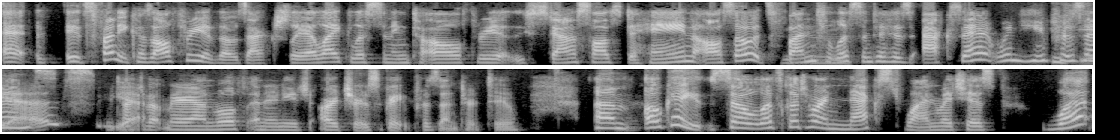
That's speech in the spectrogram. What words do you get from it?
it's funny because all three of those actually, I like listening to all three. Stanislas Dehaene. Also, it's fun mm-hmm. to listen to his accent when he presents. Yes. We yeah. talked about Maryanne Wolf and Anita Archer is a great presenter too. Um, okay, so let's go to our next one, which is what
